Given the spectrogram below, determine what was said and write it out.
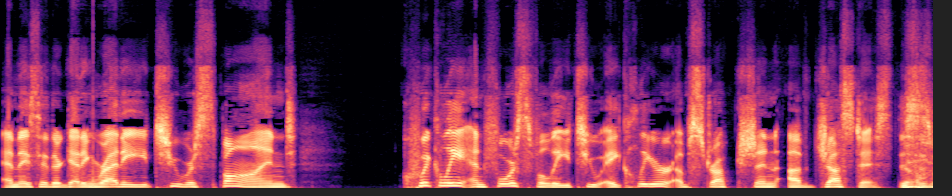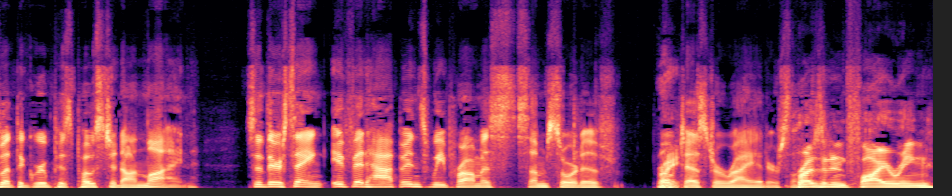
and they say they're getting ready to respond quickly and forcefully to a clear obstruction of justice. This is what the group has posted online. So they're saying if it happens, we promise some sort of Right. protest or riot or something. President firing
